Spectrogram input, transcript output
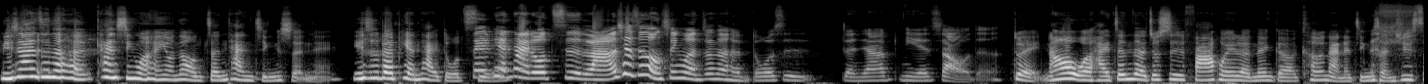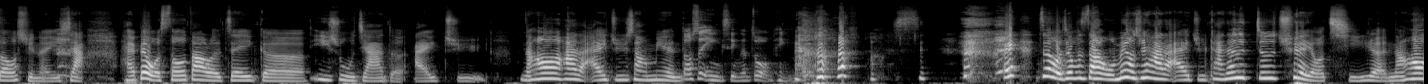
你现在真的很看新闻很有那种侦探精神诶，因为是被骗太多次，被骗太多次啦。而且这种新闻真的很多是。人家捏造的，对，然后我还真的就是发挥了那个柯南的精神，去搜寻了一下，还被我搜到了这个艺术家的 IG，然后他的 IG 上面都是隐形的作品。哎、欸，这我就不知道，我没有去他的 IG 看，但是就是确有其人。然后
